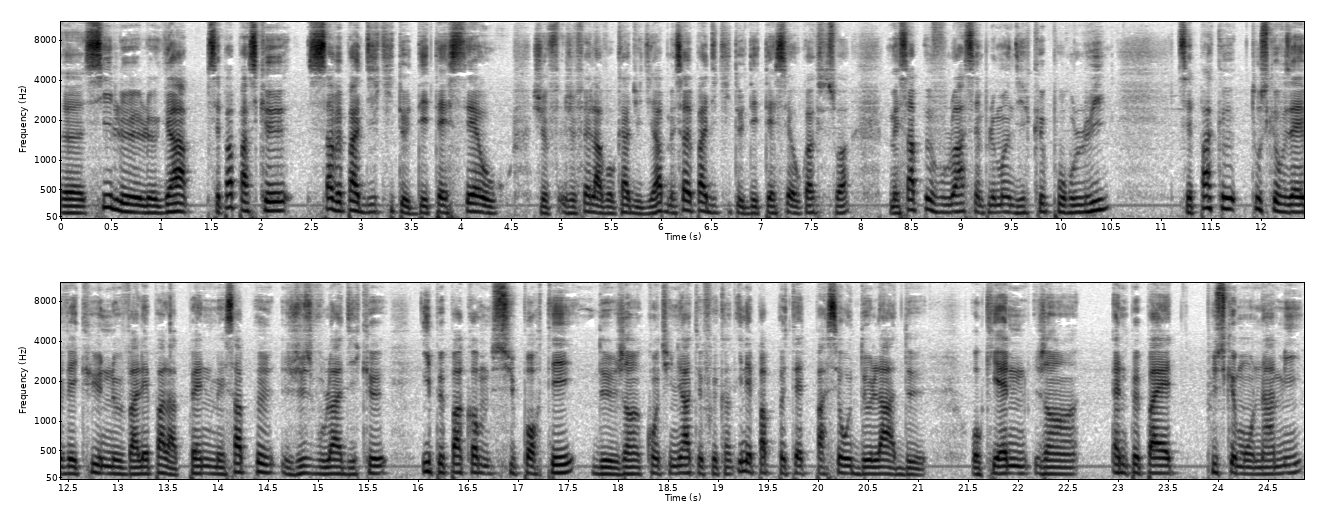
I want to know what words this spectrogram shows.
Euh, si le, le gars, c'est pas parce que ça veut pas dire qu'il te détestait ou je, je fais l'avocat du diable, mais ça veut pas dire qu'il te détestait ou quoi que ce soit. Mais ça peut vouloir simplement dire que pour lui, c'est pas que tout ce que vous avez vécu ne valait pas la peine, mais ça peut juste vouloir dire que il peut pas comme supporter de gens continuer à te fréquenter. Il n'est pas peut-être passé au-delà de, ok, elle, genre, elle ne peut pas être plus que mon ami.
